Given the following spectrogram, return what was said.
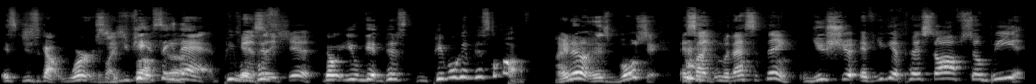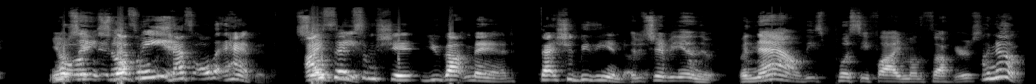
it's just got worse. It's like you can't say up. that. People Can't say shit. you'll get pissed. People get pissed off. I know, it's bullshit. It's like, but that's the thing. You should, if you get pissed off, so be it. You know what I'm saying? So that's be all, it. That's all that happened. So I said some shit. You got mad. That should be the end of It it. should be the end of it. But now these pussyfied motherfuckers, I know.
